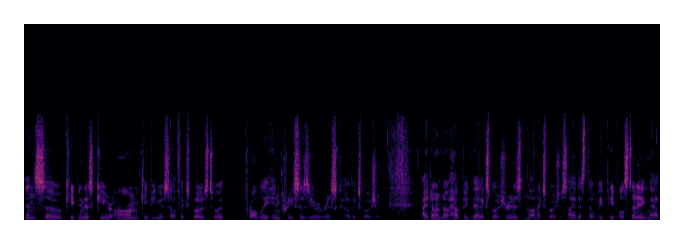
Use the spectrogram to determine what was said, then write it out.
And so keeping this gear on, keeping yourself exposed to it probably increases your risk of exposure. I don't know how big that exposure is. I'm not an exposure scientist. There'll be people studying that,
